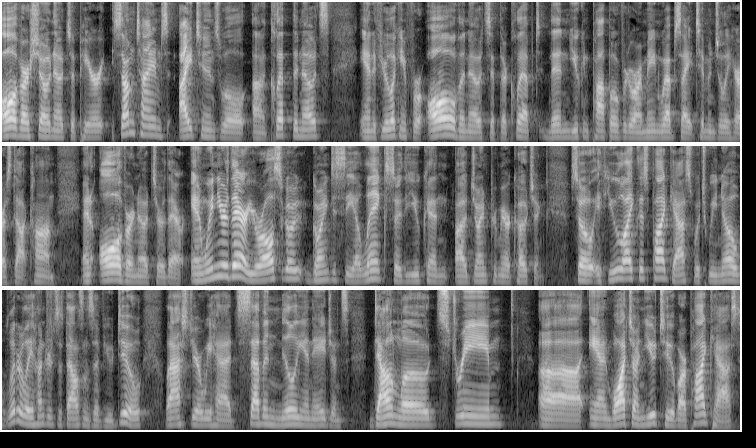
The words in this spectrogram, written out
all of our show notes appear. Sometimes iTunes will uh, clip the notes and if you're looking for all the notes, if they're clipped, then you can pop over to our main website, timandjulieharris.com, and all of our notes are there. And when you're there, you're also go- going to see a link so that you can uh, join Premier Coaching. So if you like this podcast, which we know literally hundreds of thousands of you do, last year we had 7 million agents download, stream, uh, and watch on YouTube our podcast.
